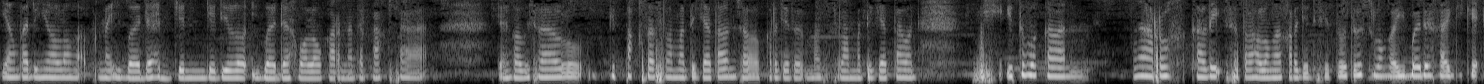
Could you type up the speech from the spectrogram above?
yang tadinya lo nggak pernah ibadah jadi lo ibadah walau karena terpaksa dan kalau bisa lo dipaksa selama tiga tahun selalu kerja selama tiga tahun itu bakalan ngaruh kali setelah lo nggak kerja di situ terus lo nggak ibadah lagi kayak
